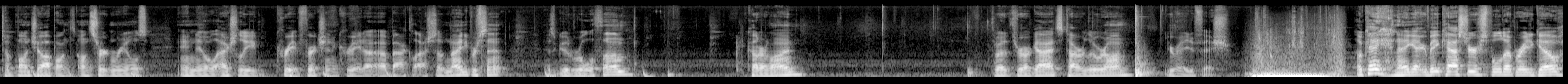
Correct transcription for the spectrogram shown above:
to bunch up on, on certain reels and it'll actually create friction and create a, a backlash. So 90% is a good rule of thumb. Cut our line thread it through our guides, tie our lure on, you're ready to fish. Okay, now you got your bait caster spooled up, ready to go.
